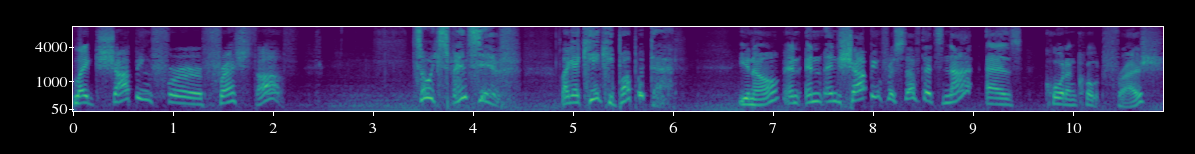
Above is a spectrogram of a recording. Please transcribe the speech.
like shopping for fresh stuff, so expensive. Like I can't keep up with that, you know? And, and, and shopping for stuff that's not as quote unquote fresh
